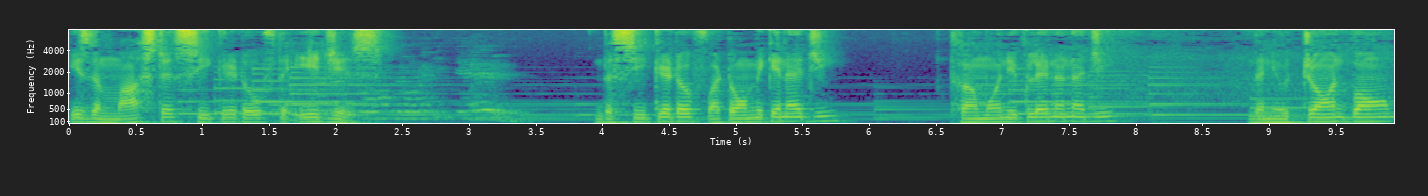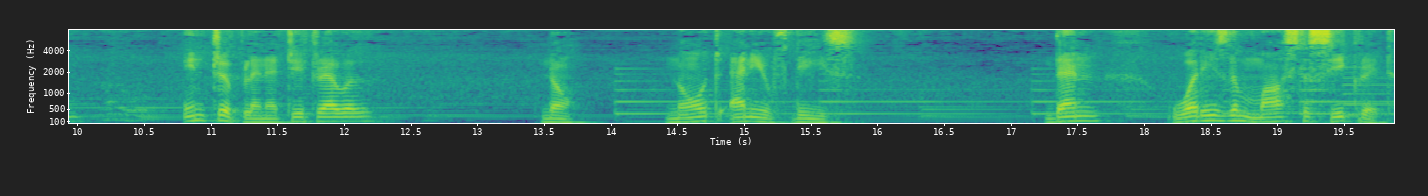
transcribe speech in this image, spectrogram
is the master secret of the ages? The secret of atomic energy, thermonuclear energy, the neutron bomb, interplanetary travel? No not any of these. Then, what is the master secret?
